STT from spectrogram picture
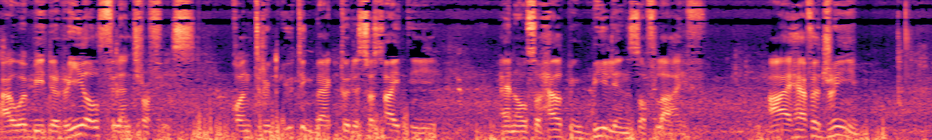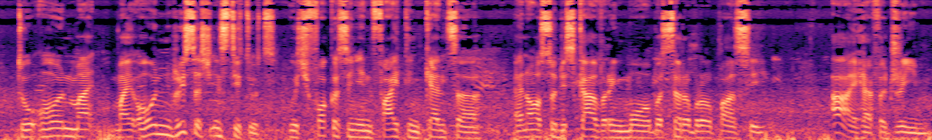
I will be the real philanthropist, contributing back to the society and also helping billions of life. I have a dream to own my, my own research institute, which focusing in fighting cancer and also discovering more about cerebral palsy. I have a dream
